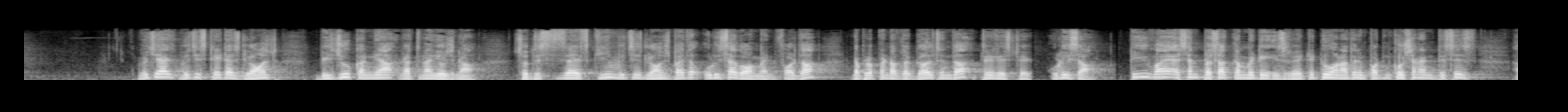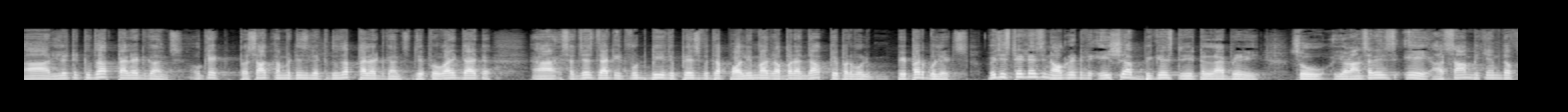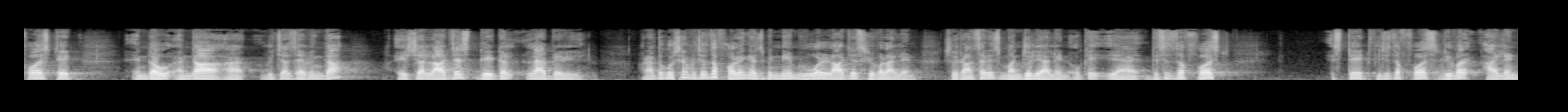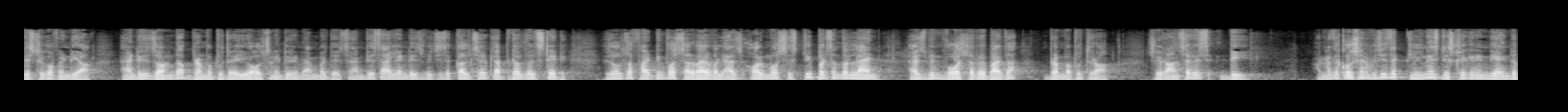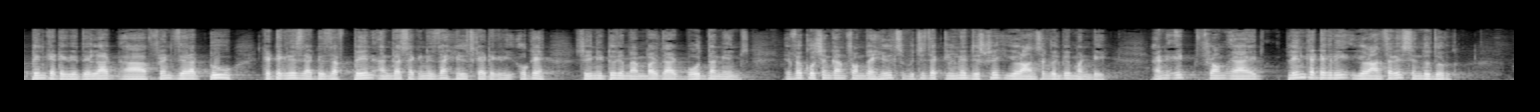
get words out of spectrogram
Which, has, which state has launched Biju Kanya Ratna Yojana? So this is a scheme which is launched by the Odisha government for the development of the girls in the three districts. Odisha. TVSN Prasad committee is related to another important question and this is uh, related to the pellet guns. Okay, Prasad committee is related to the pellet guns. They provide that, uh, suggest that it would be replaced with the polymer, rubber and the paper, paper bullets. Which state has inaugurated Asia biggest digital library? So your answer is A. Assam became the first state in the, in the uh, which is having the Asia largest data library. Another question, which of the following has been named world largest river island? So your answer is Majuli Island. Okay, yeah, this is the first state which is the first river island district of India and it is on the Brahmaputra. You also need to remember this. And this island is which is the cultural capital of the state is also fighting for survival as almost 60% of the land has been washed away by the Brahmaputra. So your answer is D. Another question, which is the cleanest district in India in the plain category? There are, uh, friends, there are two categories that is the plain and the second is the hills category. Okay, so you need to remember that both the names. If a question comes from the hills, which is the cleanest district, your answer will be Mandi. And it from uh, plain category, your answer is Sindhudurg.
